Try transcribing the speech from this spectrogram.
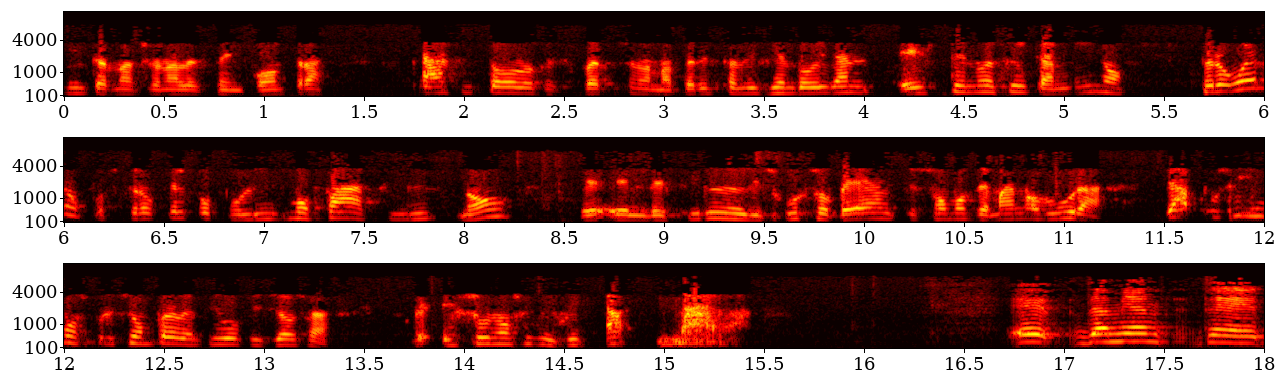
Internacional está en contra, casi todos los expertos en la materia están diciendo, oigan, este no es el camino. Pero bueno, pues creo que el populismo fácil, ¿no? E, el decir en el discurso, vean que somos de mano dura, ya pusimos prisión preventiva oficiosa, eso no significa nada. Eh, Damián, te,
